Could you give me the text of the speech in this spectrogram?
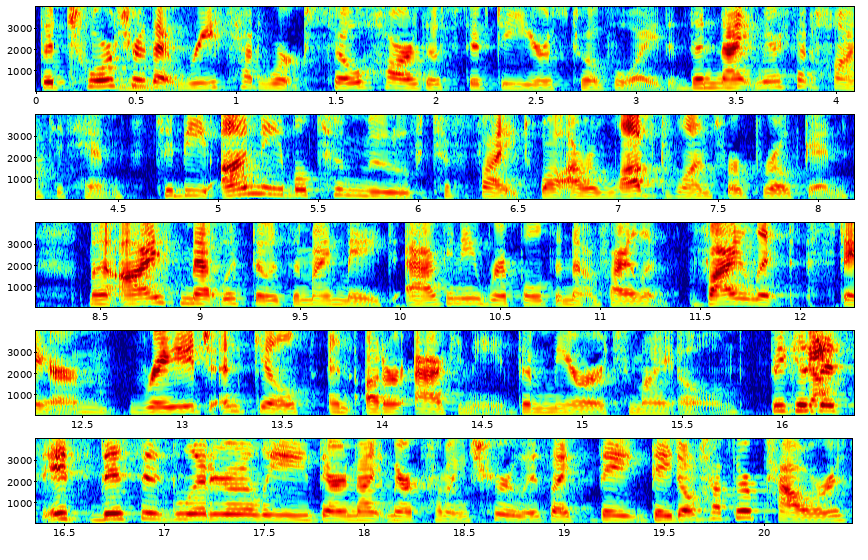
the torture mm. that Rhys had worked so hard those fifty years to avoid, the nightmares that haunted him, to be unable to move to fight while our loved ones were broken. My eyes met with those of my mate. Agony rippled in that violet violet stare, mm. rage and guilt and utter agony, the mirror to my own. Because it's it's this is literally their nightmare coming true. Is like they they don't have their powers.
